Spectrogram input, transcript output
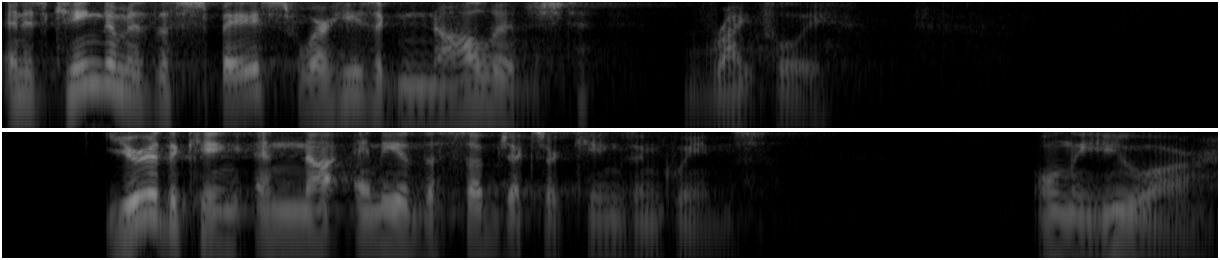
And His kingdom is the space where He's acknowledged rightfully. You're the king, and not any of the subjects are kings and queens. Only you are.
